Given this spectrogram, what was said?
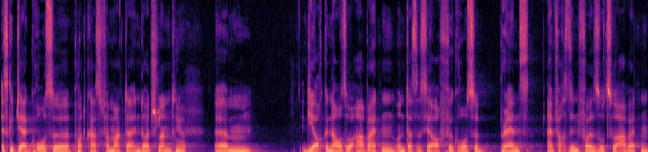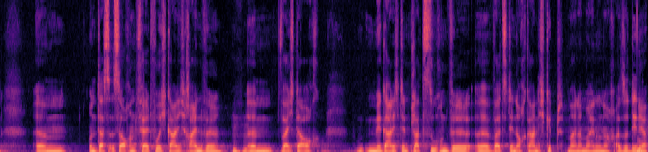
es gibt ja große Podcast-Vermarkter in Deutschland, ja. ähm, die auch genauso arbeiten und das ist ja auch für große Brands einfach sinnvoll, so zu arbeiten. Ähm, und das ist auch ein Feld, wo ich gar nicht rein will, mhm. ähm, weil ich da auch mir gar nicht den Platz suchen will, äh, weil es den auch gar nicht gibt, meiner Meinung nach. Also den, ja.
